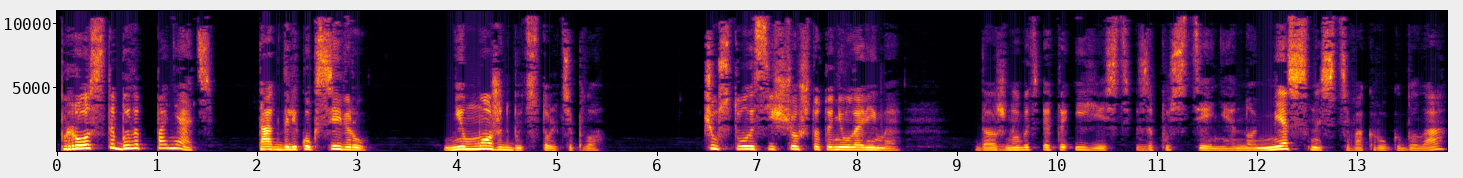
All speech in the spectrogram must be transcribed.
просто было понять, так далеко к северу не может быть столь тепло. Чувствовалось еще что-то неуловимое — Должно быть, это и есть запустение, но местность вокруг была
